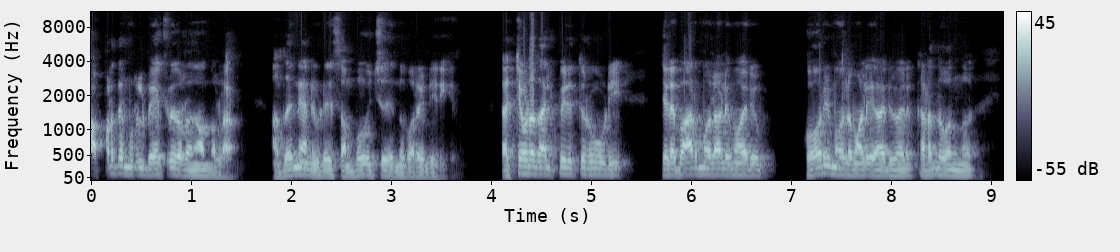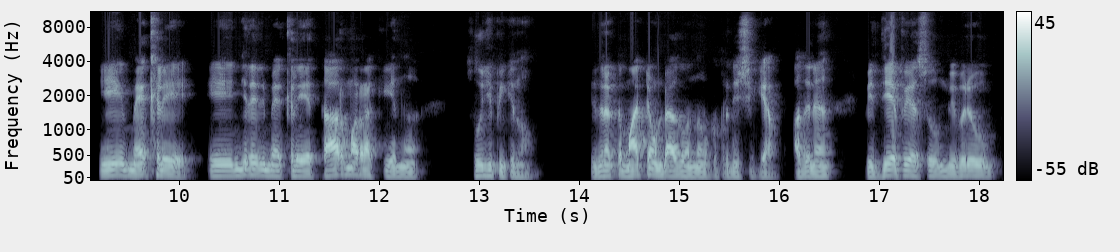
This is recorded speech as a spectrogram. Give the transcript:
അപ്പുറത്തെ മുറിയിൽ ബേക്കറി തുടങ്ങാമെന്നുള്ളതാണ് അത് തന്നെയാണ് ഇവിടെ സംഭവിച്ചത് എന്ന് പറയേണ്ടിയിരിക്കുന്നു. കച്ചവട താല്പര്യത്തോടുകൂടി ചില ബാർ മുതലാളിമാരും കോറി മുതലാളിമാരും കടന്നു വന്ന് ഈ മേഖലയെ ഈ എഞ്ചിനീയറിംഗ് മേഖലയെ താറുമാറാക്കിയെന്ന് സൂചിപ്പിക്കുന്നു. ഇതിനൊക്കെ മാറ്റം ഉണ്ടാകുമെന്ന് നമുക്ക് പ്രതീക്ഷിക്കാം. അതിന് വിദ്യാഭ്യാസവും വിവരവും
